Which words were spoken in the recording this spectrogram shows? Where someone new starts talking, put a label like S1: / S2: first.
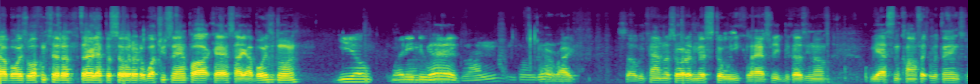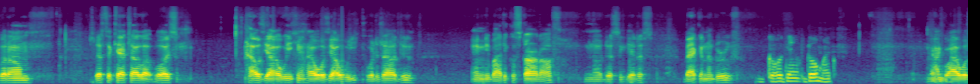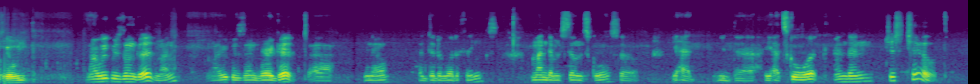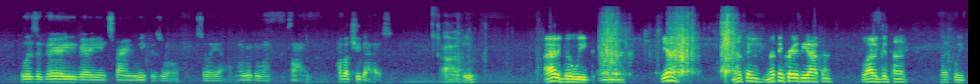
S1: right, y'all boys. Welcome to the third episode of the What You Saying podcast. How y'all boys doing?
S2: Yo, what they do,
S3: good,
S2: man?
S3: man. Doing good.
S1: All right. So we kind of sort of missed a week last week because you know we had some conflict with things, but um, just to catch y'all up, boys. How was y'all weekend? How was y'all week? What did y'all do? Anybody could start off, you know, just to get us back in the groove.
S2: Go again, go, Michael.
S1: Michael, how was your week?
S3: My week was doing good, man. My week was doing very good. Uh, you know, I did a lot of things. Monday I'm still in school, so you had you uh, you had schoolwork and then just chilled. It was a very very inspiring week as well. So yeah, my week went fine. How about you guys?
S1: Ah, blue.
S2: I had a good week. Um, yeah, nothing, nothing crazy happened. A lot of good time last week.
